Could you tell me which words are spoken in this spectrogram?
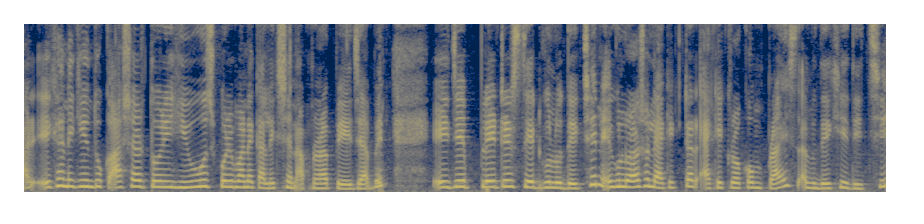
আর এখানে কিন্তু কাঁসার তৈরি হিউজ পরিমাণে কালেকশন আপনারা পেয়ে যাবেন। এই যে প্লেটের সেটগুলো দেখছেন, এগুলো আসলে এক একটার এক এক রকম প্রাইস আমি দেখিয়ে দিচ্ছি।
